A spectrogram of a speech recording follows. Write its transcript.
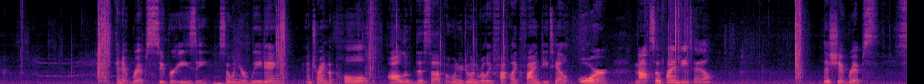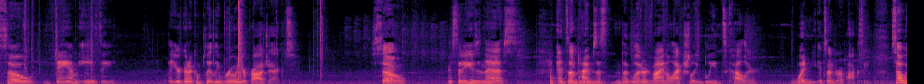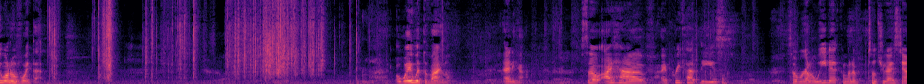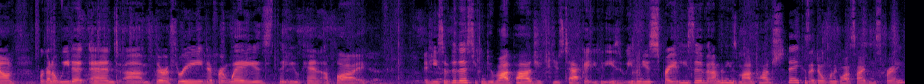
and it rips super easy. So when you're weeding and trying to pull all of this up, when you're doing really fi like fine detail or not so fine detail, this shit rips so damn easy that you're gonna completely ruin your project. So instead of using this, and sometimes this the glittered vinyl actually bleeds color when it's under epoxy. So we want to avoid that. Away with the vinyl. Anyhow, so I have, I pre-cut these. So we're gonna weed it. I'm gonna tilt you guys down. We're gonna weed it and um, there are three different ways that you can apply adhesive to this. You can do Mod Podge, you can use Tack It, you can even use spray adhesive, and I'm gonna use Mod Podge today because I don't wanna go outside and spray.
